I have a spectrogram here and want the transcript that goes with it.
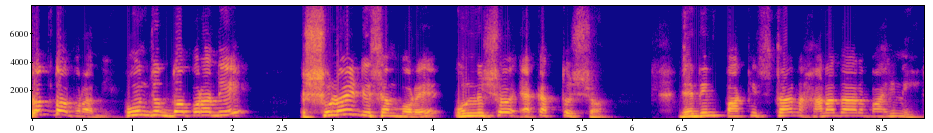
যুদ্ধ অপরাধী কোন যুদ্ধ অপরাধী ষোলোই ডিসেম্বরে উনিশশো যেদিন পাকিস্তান হানাদার বাহিনীর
